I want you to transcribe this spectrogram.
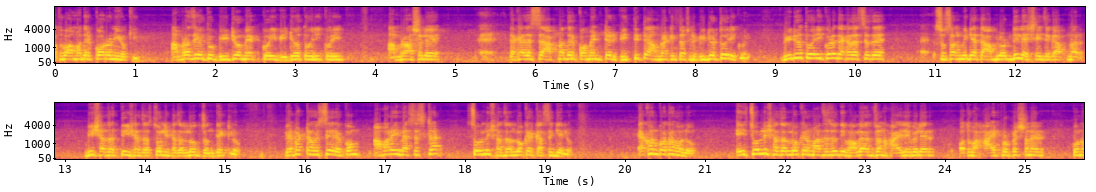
অথবা আমাদের করণীয় কি? আমরা যেহেতু ভিডিও মেক করি ভিডিও তৈরি করি, আমরা আসলে দেখা যাচ্ছে আপনাদের কমেন্টের ভিত্তিতে আমরা কিন্তু আসলে ভিডিও তৈরি করি। ভিডিও তৈরি করে দেখা যাচ্ছে যে সোশ্যাল মিডিয়াতে আপলোড দিলে সেই জায়গায় আপনার বিশ হাজার, তিরিশ হাজার, চল্লিশ হাজার লোকজন দেখল। ব্যাপারটা হচ্ছে এরকম, আমার এই মেসেজটা চল্লিশ হাজার লোকের কাছে গেল। এখন কথা হলো, এই চল্লিশ হাজার লোকের মাঝে যদি ভালো একজন হাই লেভেলের অথবা হাই প্রফেশনের কোনো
